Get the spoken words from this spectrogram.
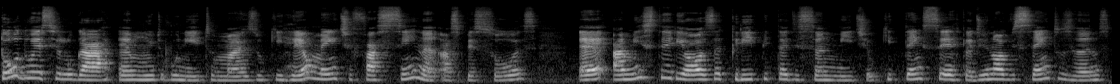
Todo esse lugar é muito bonito, mas o que realmente fascina as pessoas é a misteriosa cripta de San Mitchell, que tem cerca de 900 anos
